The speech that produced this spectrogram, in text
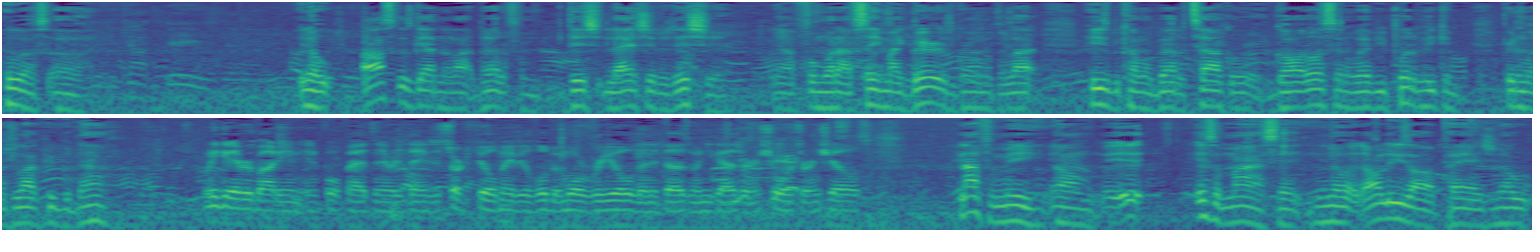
who else? Uh, you know, Oscar's gotten a lot better from this last year to this year. You know, from what I've seen, Mike Berry's grown up a lot. He's become a better tackle, guard or center. Wherever you put him, he can pretty much lock people down. When you get everybody in, in full pads and everything, does it start to feel maybe a little bit more real than it does when you guys are in shorts or in shells? Not for me. Um, it, it's a mindset. You know, all these are pads. You know,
